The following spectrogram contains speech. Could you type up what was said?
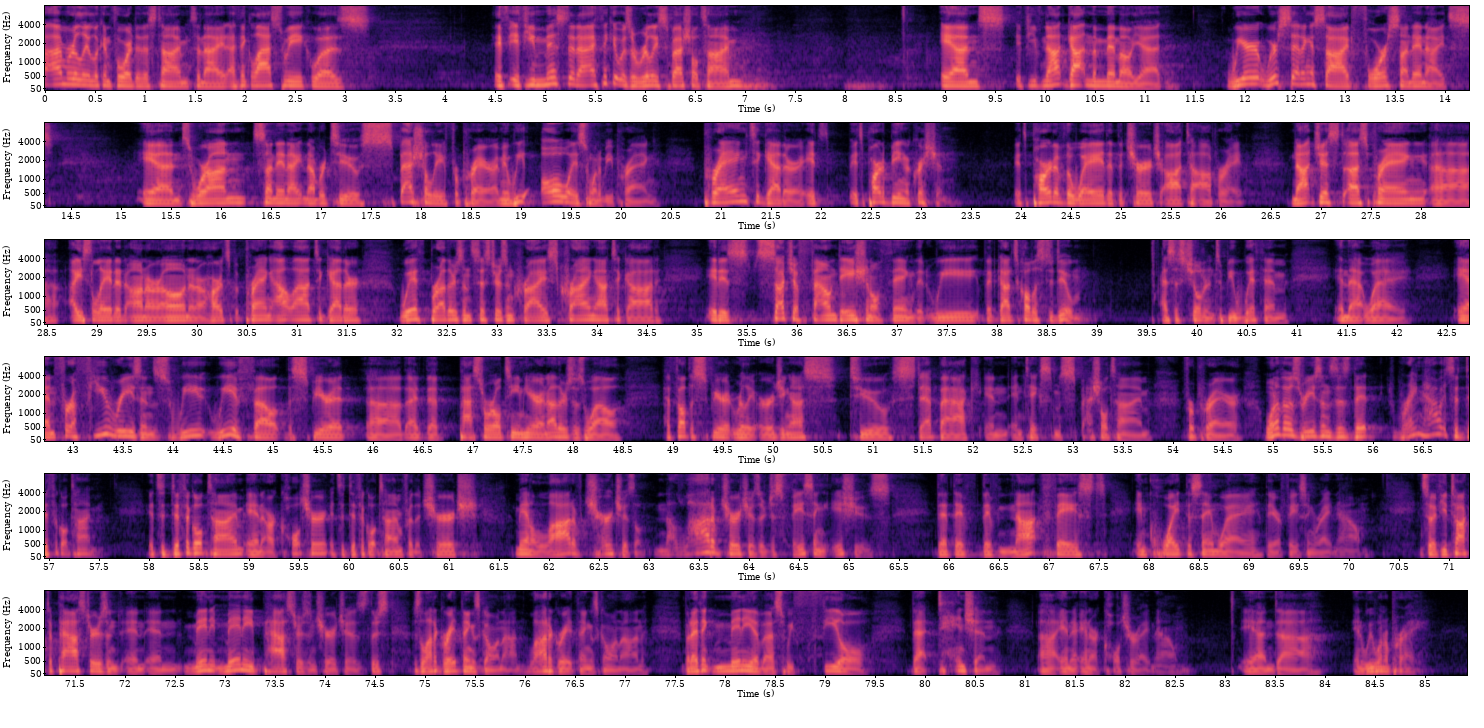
I'm really looking forward to this time tonight. I think last week was, if, if you missed it, I think it was a really special time. And if you've not gotten the memo yet, we're, we're setting aside four Sunday nights, and we're on Sunday night number two, especially for prayer. I mean, we always want to be praying. Praying together, it's, it's part of being a Christian, it's part of the way that the church ought to operate. Not just us praying uh, isolated on our own in our hearts, but praying out loud together with brothers and sisters in Christ, crying out to God. It is such a foundational thing that we that God's called us to do as his children, to be with him in that way. And for a few reasons, we, we have felt the Spirit, uh, the pastoral team here and others as well, have felt the Spirit really urging us to step back and, and take some special time for prayer. One of those reasons is that right now it's a difficult time. It's a difficult time in our culture, it's a difficult time for the church. Man, a lot of churches, a lot of churches are just facing issues that they've, they've not faced in quite the same way they are facing right now. And so if you talk to pastors and, and, and many, many pastors and churches, there's, there's a lot of great things going on, a lot of great things going on. But I think many of us, we feel that tension uh, in, in our culture right now and, uh, and we want to pray.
